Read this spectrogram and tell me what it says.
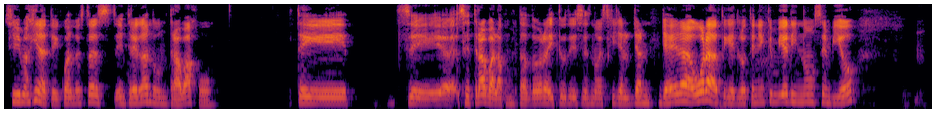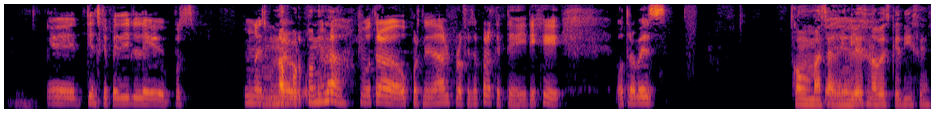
Sí, imagínate, cuando estás entregando un trabajo te se, se traba la computadora y tú dices, no, es que ya, ya, ya era hora que lo tenían que enviar y no se envió. Eh, tienes que pedirle, pues, una, una oportunidad. otra oportunidad al profesor para que te deje otra vez. Como más en inglés, una vez que dice,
